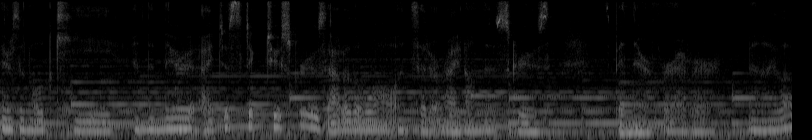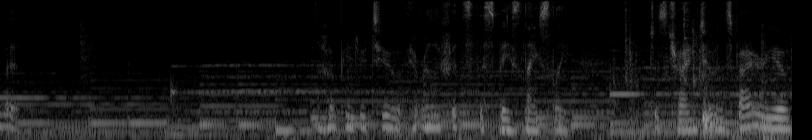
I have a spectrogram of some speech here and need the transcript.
There's an old key, and then there I just stick two screws out of the wall and set it right on those screws. It's been there forever, and I love it. I hope you do too. It really fits the space nicely. Just trying to inspire you.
